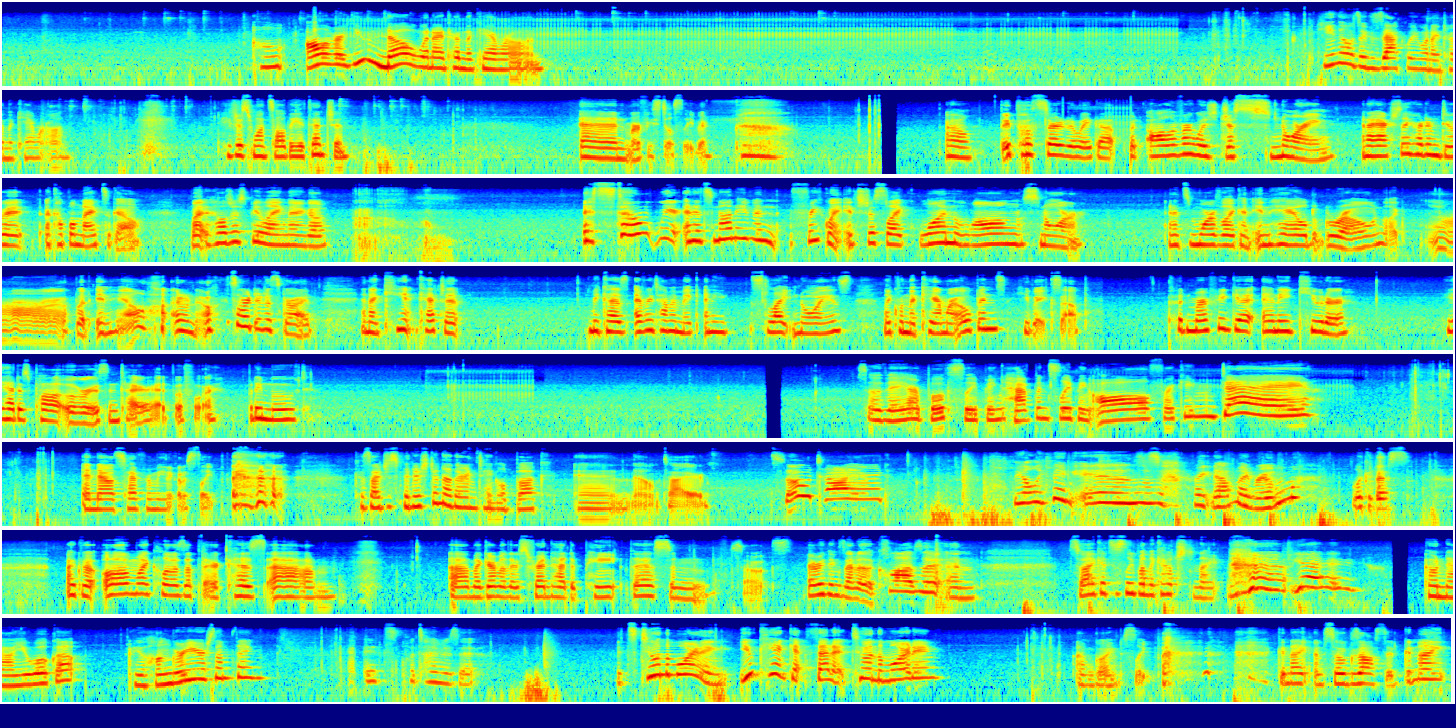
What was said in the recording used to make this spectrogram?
Oh, Oliver, you know when I turn the camera on. He knows exactly when I turn the camera on. He just wants all the attention. And Murphy's still sleeping. oh, they both started to wake up, but Oliver was just snoring. And I actually heard him do it a couple nights ago. But he'll just be laying there and go. It's so weird. And it's not even frequent. It's just like one long snore. And it's more of like an inhaled groan. Like, but inhale. I don't know. It's hard to describe. And I can't catch it because every time I make any slight noise, like when the camera opens, he wakes up. Could Murphy get any cuter? He had his paw over his entire head before, but he moved. So they are both sleeping, have been sleeping all freaking day. And now it's time for me to go to sleep. Because I just finished another Entangled book and now I'm tired. So tired. The only thing is, right now my room, look at this. I got all my clothes up there because um, uh, my grandmother's friend had to paint this and so it's everything's under the closet and so I get to sleep on the couch tonight. Yay! Oh, now you woke up? Are you hungry or something? It's, what time is it? It's 2 in the morning. You can't get fed at 2 in the morning. I'm going to sleep. Good night. I'm so exhausted. Good night.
